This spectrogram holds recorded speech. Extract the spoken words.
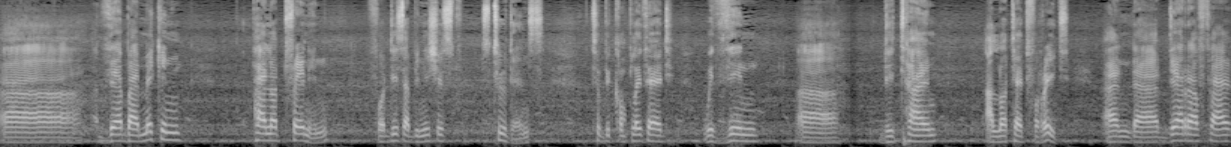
uh, thereby making pilot training for these ab initio students to be completed within uh, the time allotted for it and uh, thereafter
